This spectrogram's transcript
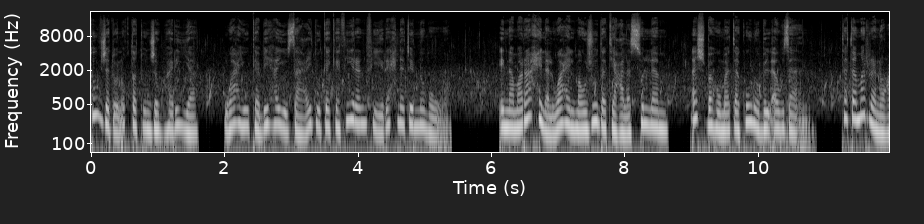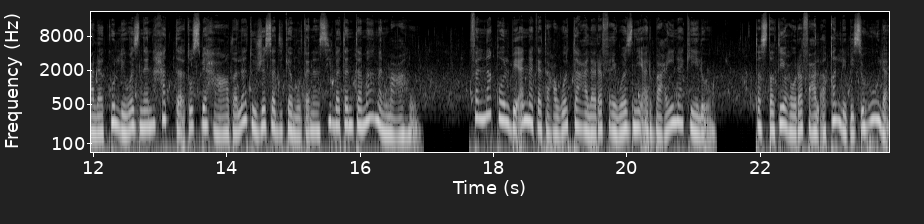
توجد نقطة جوهرية وعيك بها يساعدك كثيرا في رحلة النمو. إن مراحل الوعي الموجودة على السلم أشبه ما تكون بالأوزان. تتمرن على كل وزن حتى تصبح عضلات جسدك متناسبة تماما معه. فلنقل بأنك تعودت على رفع وزن أربعين كيلو. تستطيع رفع الأقل بسهولة.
